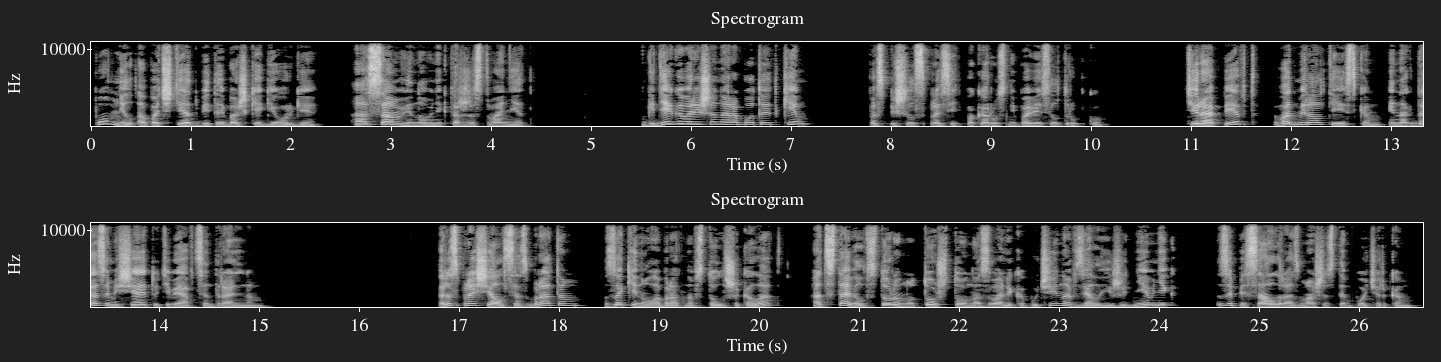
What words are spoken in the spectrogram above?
Помнил о почти отбитой башке Георгия, а сам виновник торжества нет. «Где, говоришь, она работает? Кем?» – поспешил спросить, пока Рус не повесил трубку. «Терапевт в Адмиралтейском, иногда замещает у тебя в Центральном». Распрощался с братом, закинул обратно в стол шоколад, отставил в сторону то, что назвали капучино, взял ежедневник, записал размашистым почерком.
